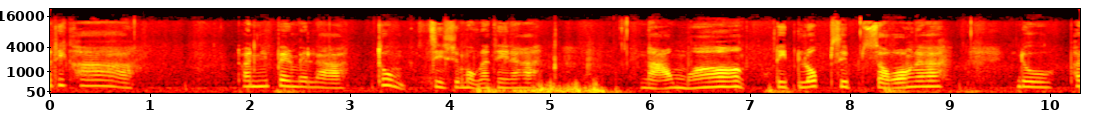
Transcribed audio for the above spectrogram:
ัสดีค่ะ ตอนนี้เป็นเวลาทุ่ม 46 นาทีนะคะ หนาวมาก ติดลบ 12 นะคะ ดูพระ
